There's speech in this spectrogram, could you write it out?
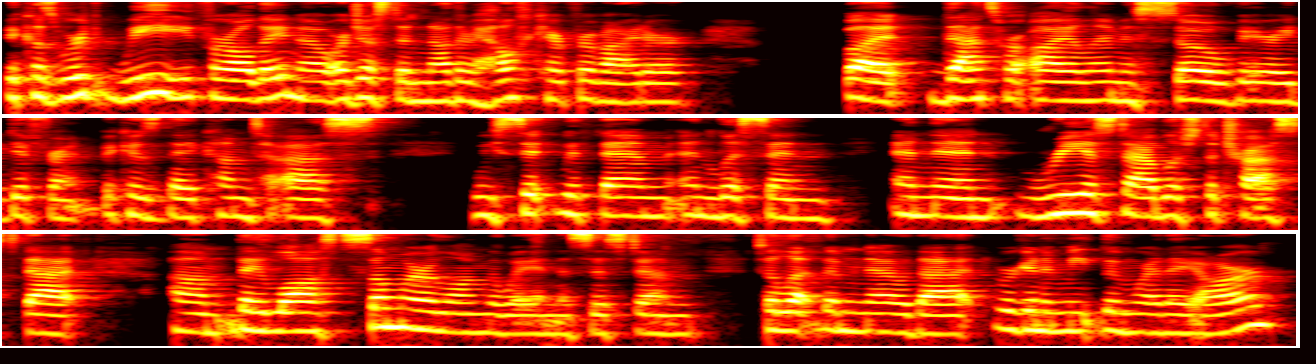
because we're we for all they know are just another healthcare provider but that's where ILM is so very different because they come to us we sit with them and listen and then reestablish the trust that um, they lost somewhere along the way in the system to let them know that we're going to meet them where they are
